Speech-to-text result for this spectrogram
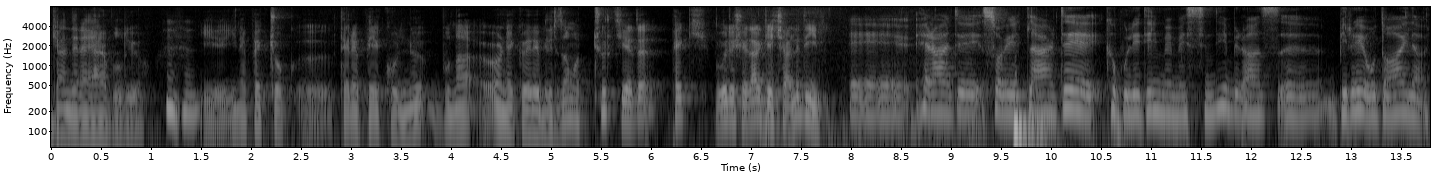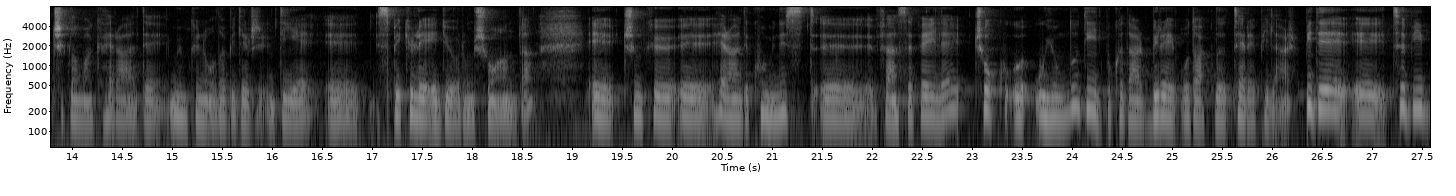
kendine yer buluyor. Hı hı. Yine pek çok e, terapi ekolünü buna örnek verebiliriz ama Türkiye'de pek böyle şeyler geçerli değil. E, herhalde Sovyetlerde kabul edilmemesini biraz e, birey odağıyla açıklamak herhalde mümkün olabilir diye e, speküle ediyorum şu anda. E, çünkü e, herhalde komünist e, felsefeyle çok uyumlu değil bu kadar birey odaklı terapiler. Bir de e, tabii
